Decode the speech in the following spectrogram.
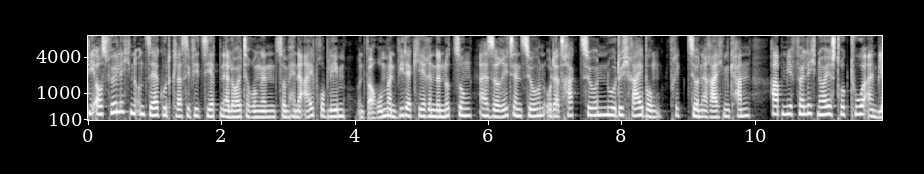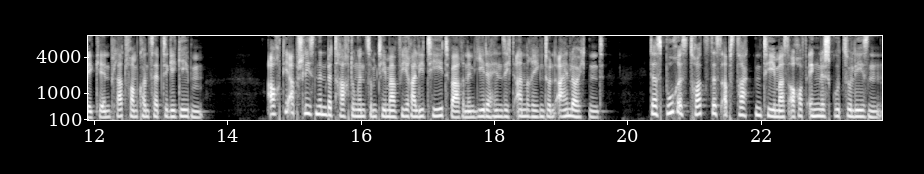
Die ausführlichen und sehr gut klassifizierten Erläuterungen zum Henne-Ei-Problem und warum man wiederkehrende Nutzung, also Retention oder Traktion, nur durch Reibung, Friktion erreichen kann, haben mir völlig neue Struktureinblicke in Plattformkonzepte gegeben. Auch die abschließenden Betrachtungen zum Thema Viralität waren in jeder Hinsicht anregend und einleuchtend. Das Buch ist trotz des abstrakten Themas auch auf Englisch gut zu lesen.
